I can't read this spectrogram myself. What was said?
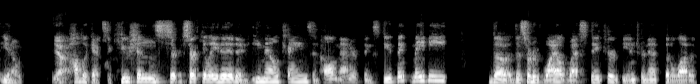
you know, Yeah. public executions cir- circulated and email chains and all manner of things. Do you think maybe the the sort of wild west nature of the internet that a lot of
